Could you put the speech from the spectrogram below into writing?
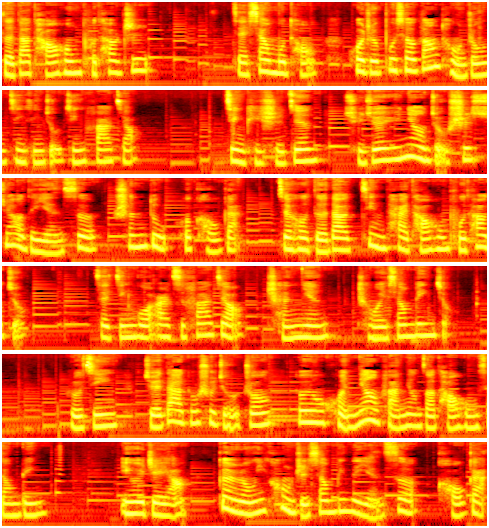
得到桃红葡萄汁，在橡木桶或者不锈钢桶中进行酒精发酵。浸皮时间取决于酿酒师需要的颜色、深度和口感，最后得到静态桃红葡萄酒，再经过二次发酵、陈年，成为香槟酒。如今，绝大多数酒庄都用混酿法酿造桃红香槟，因为这样更容易控制香槟的颜色、口感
